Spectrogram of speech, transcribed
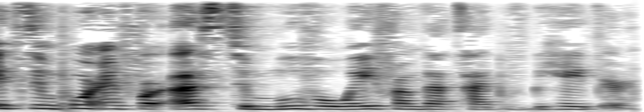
it's important for us to move away from that type of behavior.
